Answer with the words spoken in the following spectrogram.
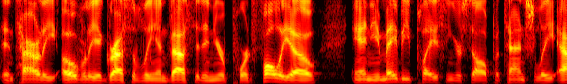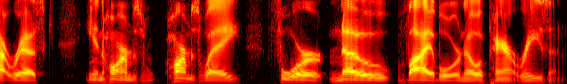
entirely overly aggressively invested in your portfolio, and you may be placing yourself potentially at risk in harm's harm's way for no viable or no apparent reason.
